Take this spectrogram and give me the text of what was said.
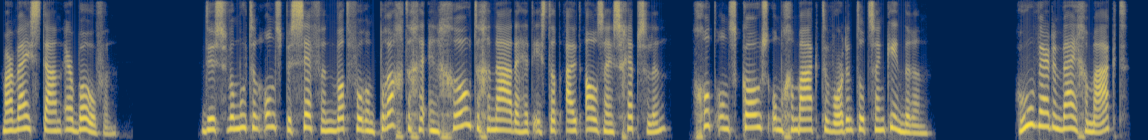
maar wij staan erboven. Dus we moeten ons beseffen wat voor een prachtige en grote genade het is dat uit al zijn schepselen God ons koos om gemaakt te worden tot zijn kinderen. Hoe werden wij gemaakt?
